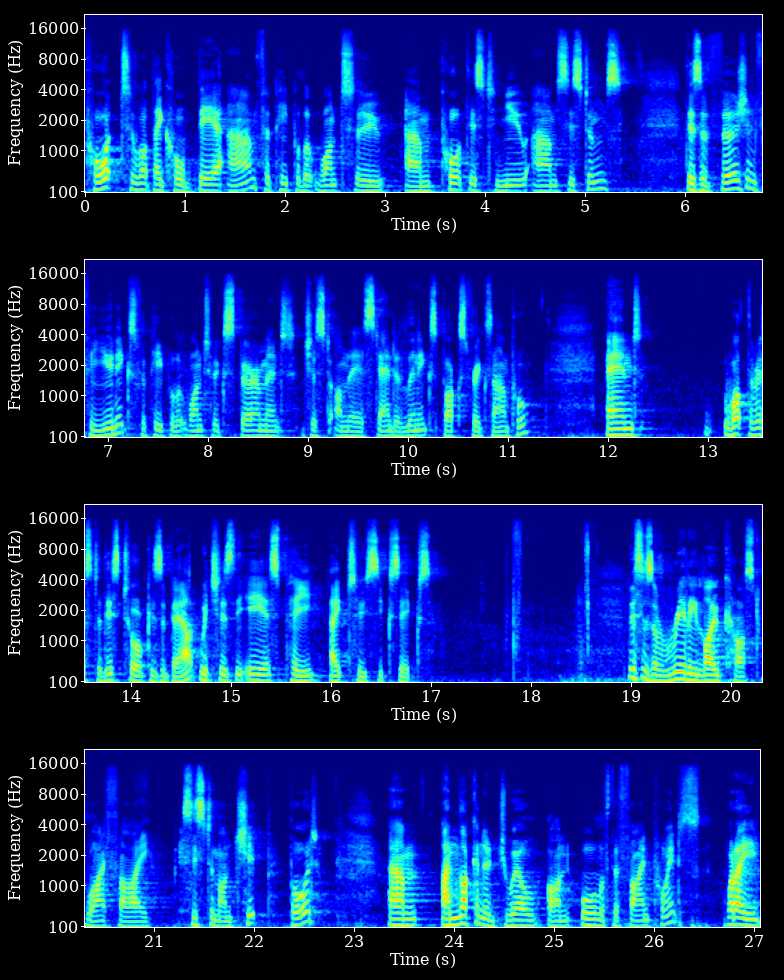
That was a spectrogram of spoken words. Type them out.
port to what they call bare ARM for people that want to um, port this to new ARM systems. There's a version for Unix for people that want to experiment just on their standard Linux box, for example. And what the rest of this talk is about, which is the ESP8266. This is a really low cost Wi Fi system on chip board. Um, I'm not going to dwell on all of the fine points. What I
